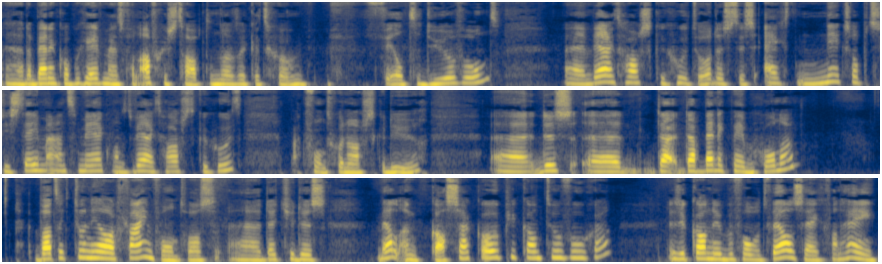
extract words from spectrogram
daar ben ik op een gegeven moment van afgestapt, omdat ik het gewoon veel te duur vond. Het werkt hartstikke goed hoor. Dus het is echt niks op het systeem aan te merken, want het werkt hartstikke goed. Maar ik vond het gewoon hartstikke duur. Uh, dus uh, daar, daar ben ik mee begonnen. Wat ik toen heel erg fijn vond, was uh, dat je dus wel een kassakoopje kan toevoegen. Dus ik kan nu bijvoorbeeld wel zeggen van... hey,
